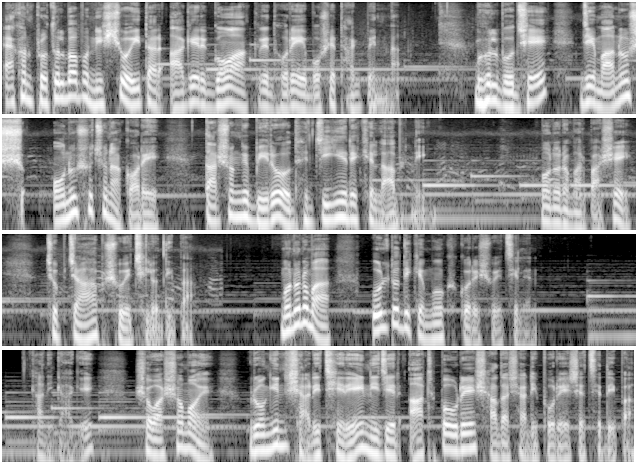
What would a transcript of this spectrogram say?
এখন প্রতুলবাবু নিশ্চয়ই তার আগের গো আঁকড়ে ধরে বসে থাকবেন না। ভুল বুঝে যে মানুষ অনুশোচনা করে, তার সঙ্গে বিরোধ জিয়ে রেখে লাভ নেই। মনোরমার পাশে চুপচাপ শুয়েছিল দীপা। মনোরমা উল্টো দিকে মুখ করে শুয়েছিলেন। খানিক আগে শোয়ার সময় রঙিন শাড়ি ছেড়ে নিজের আট পৌড়ে সাদা শাড়ি পরে এসেছে দীপা।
